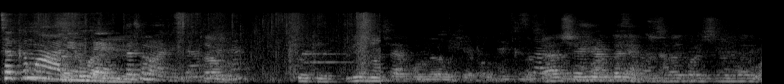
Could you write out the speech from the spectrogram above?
Takım halinde. Takım halinde. Çok iyi. Onlara bir şey yapalım. Ben şey göndereyim, Kızılay Polisi göndereyim.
